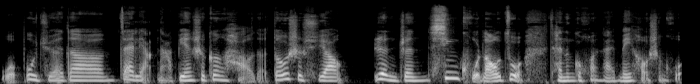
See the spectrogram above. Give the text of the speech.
我不觉得在两哪边是更好的，都是需要认真辛苦劳作才能够换来美好生活，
